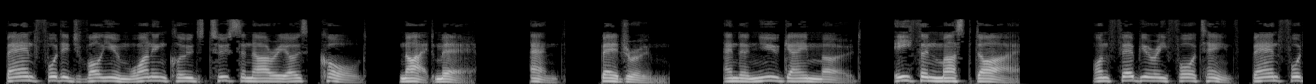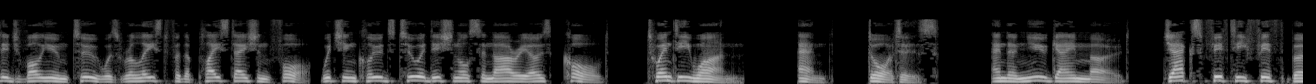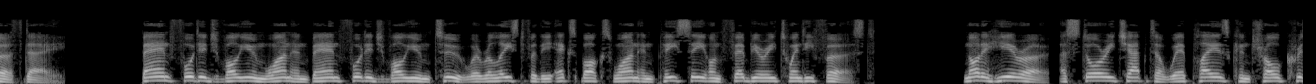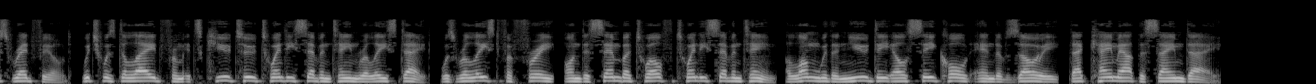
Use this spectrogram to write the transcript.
Banned Footage Volume 1 includes two scenarios, called Nightmare and Bedroom, and a new game mode, Ethan Must Die. On February 14, Banned Footage Volume 2 was released for the PlayStation 4, which includes two additional scenarios, called 21 and Daughters, and a new game mode, Jack's 55th Birthday. Banned Footage Volume 1 and Banned Footage Volume 2 were released for the Xbox One and PC on February 21. Not a Hero, a story chapter where players control Chris Redfield, which was delayed from its Q2 2017 release date, was released for free, on December 12, 2017, along with a new DLC called End of Zoe, that came out the same day.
